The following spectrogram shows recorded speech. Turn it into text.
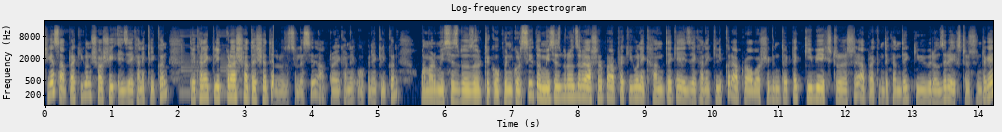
ঠিক আছে? আপনারা কি করুন? সরাসরি এই যে এখানে ক্লিক করুন। তো এখানে ক্লিক করার সাথে সাথে ব্রাউজার চলে আসছে। আপনারা এখানে ওপেনে ক্লিক করুন। আমার মিসেস ব্রাউজারটাকে ওপেন করছি। তো মিসেস ব্রাউজারে আসার পর আপনারা কি করুন? এখান থেকে এই যে এখানে ক্লিক করে আপনারা অবশ্যই কিন্তু একটা কিবি এক্সটেনশন আপনারা কিন্তু এখান থেকে কিবি ব্রাউজারের এক্সটেনশনটাকে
